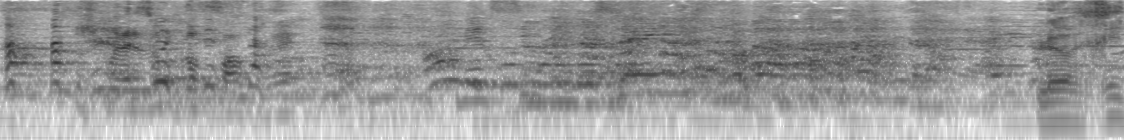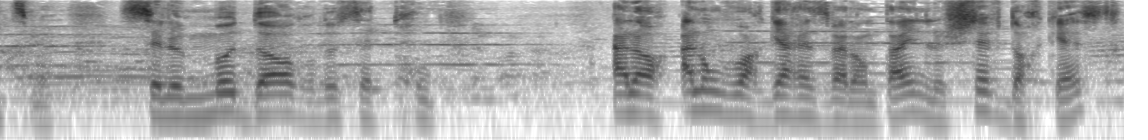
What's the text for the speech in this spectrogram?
je vous laisse vous concentrer. Merci. Le rythme, c'est le mot d'ordre de cette troupe. Alors allons voir Gareth Valentine, le chef d'orchestre,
